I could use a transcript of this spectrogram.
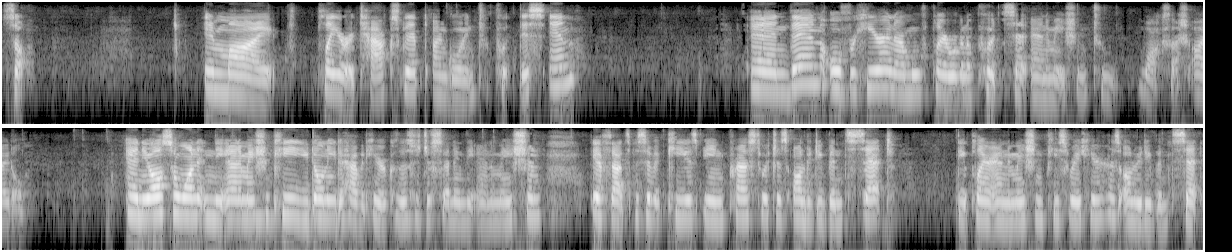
So, in my player attack script, I'm going to put this in. And then over here in our move player, we're going to put set animation to walk slash idle. And you also want it in the animation key. You don't need to have it here because this is just setting the animation. If that specific key is being pressed, which has already been set, the player animation piece right here has already been set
